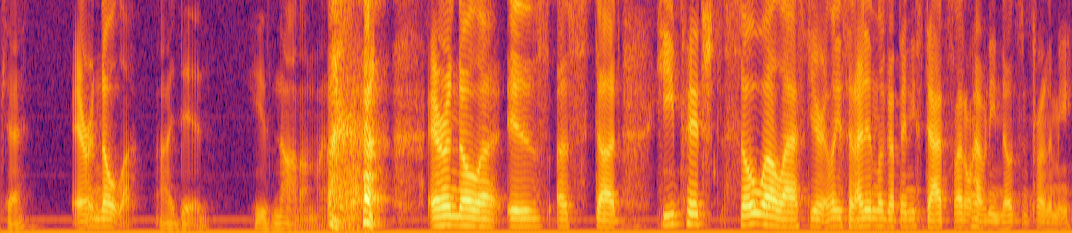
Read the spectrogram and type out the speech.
Okay. Aaron Nola. I did. He's not on my list. Aaron Nola is a stud. He pitched so well last year. Like I said, I didn't look up any stats, so I don't have any notes in front of me.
